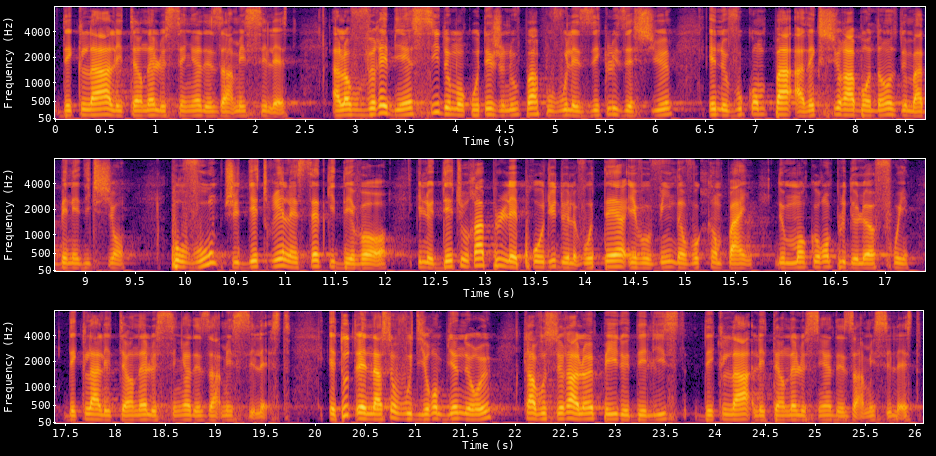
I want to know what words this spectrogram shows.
déclare l'Éternel, le Seigneur des armées célestes. Alors vous verrez bien si de mon côté je n'ouvre pas pour vous les écluses des cieux et ne vous comble pas avec surabondance de ma bénédiction. Pour vous, je détruirai l'insecte qui dévore. Il ne détruira plus les produits de vos terres et vos vignes dans vos campagnes, ne manqueront plus de leurs fruits, déclare l'Éternel, le Seigneur des armées célestes. Et toutes les nations vous diront bienheureux, car vous serez alors un pays de délices, déclare l'Éternel, le Seigneur des armées célestes.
